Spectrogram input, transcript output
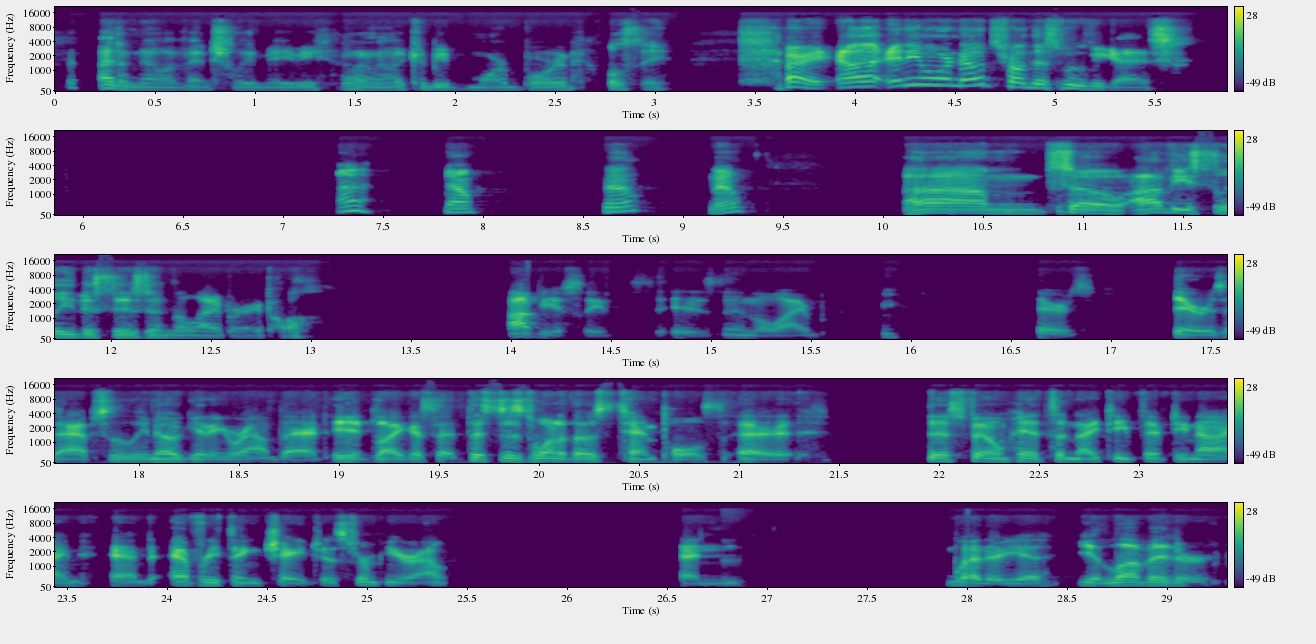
I don't know. Eventually, maybe. I don't know. I could be more bored. We'll see. All right. Uh, any more notes from this movie, guys? No, No, no. Um. So obviously, this is in the library, Paul. obviously this is in the library. There's there is absolutely no getting around that. It like I said, this is one of those tent poles. Uh, this film hits in 1959, and everything changes from here out. And whether you you love it or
